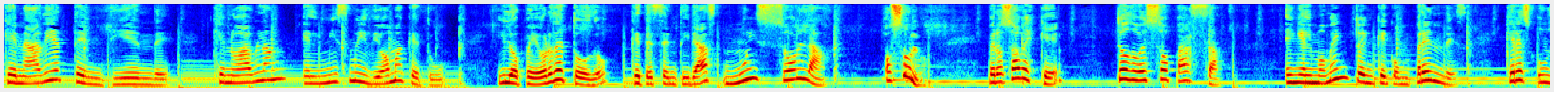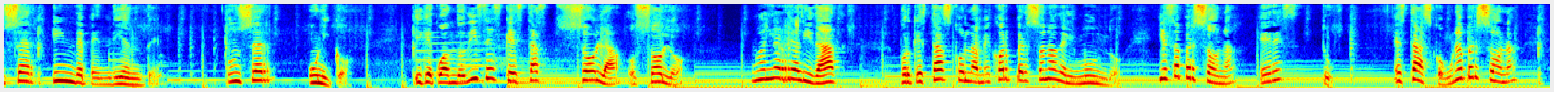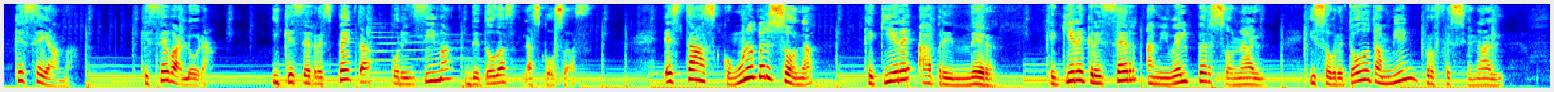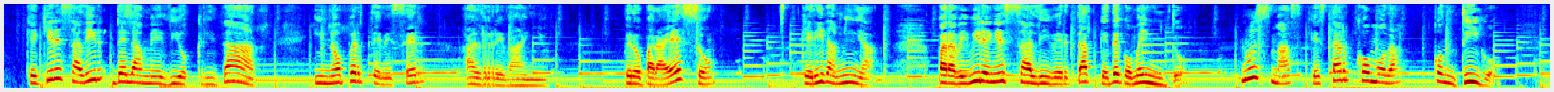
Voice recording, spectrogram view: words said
que nadie te entiende, que no hablan el mismo idioma que tú. Y lo peor de todo que te sentirás muy sola o solo. Pero sabes qué? Todo eso pasa en el momento en que comprendes que eres un ser independiente, un ser único. Y que cuando dices que estás sola o solo, no es la realidad, porque estás con la mejor persona del mundo. Y esa persona eres tú. Estás con una persona que se ama, que se valora, y que se respeta por encima de todas las cosas. Estás con una persona que quiere aprender, que quiere crecer a nivel personal y sobre todo también profesional. que quiere salir de la mediocridad y no pertenecer al rebaño. Pero para eso, querida mía, para vivir en esa libertad que te comento, no es más que estar cómoda contigo,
